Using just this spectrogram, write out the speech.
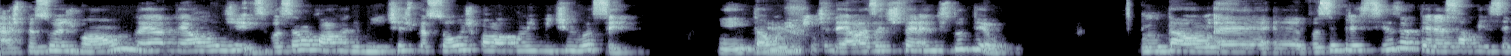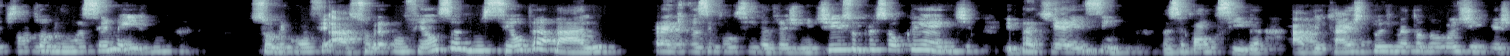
As pessoas vão né, até onde. Se você não coloca limite, as pessoas colocam limite em você. Então, Isso. o limite delas é diferente do teu. Então, é, é, você precisa ter essa percepção sobre você mesmo, sobre, confi ah, sobre a confiança no seu trabalho, para que você consiga transmitir isso para o seu cliente e para que aí sim você consiga aplicar as suas metodologias,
